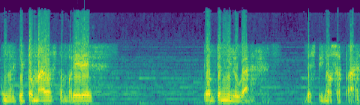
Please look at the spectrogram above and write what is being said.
con la que he tomado hasta morir es Ponte en mi lugar, de Espinosa Paz.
